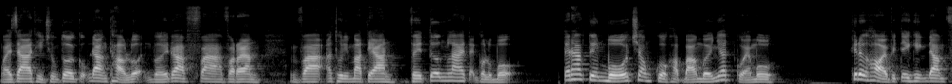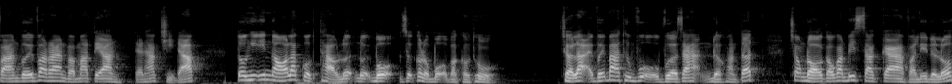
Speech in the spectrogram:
Ngoài ra thì chúng tôi cũng đang thảo luận với Rafa Varane và Anthony Martial về tương lai tại câu lạc bộ. Ten Hag tuyên bố trong cuộc họp báo mới nhất của MU. Khi được hỏi về tình hình đàm phán với Varane và Martial, Ten Hag chỉ đáp Tôi nghĩ nó là cuộc thảo luận nội bộ giữa câu lạc bộ và cầu thủ. Trở lại với ba thương vụ vừa gia hạn được hoàn tất, trong đó có Wan-Bissaka và Lindelof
